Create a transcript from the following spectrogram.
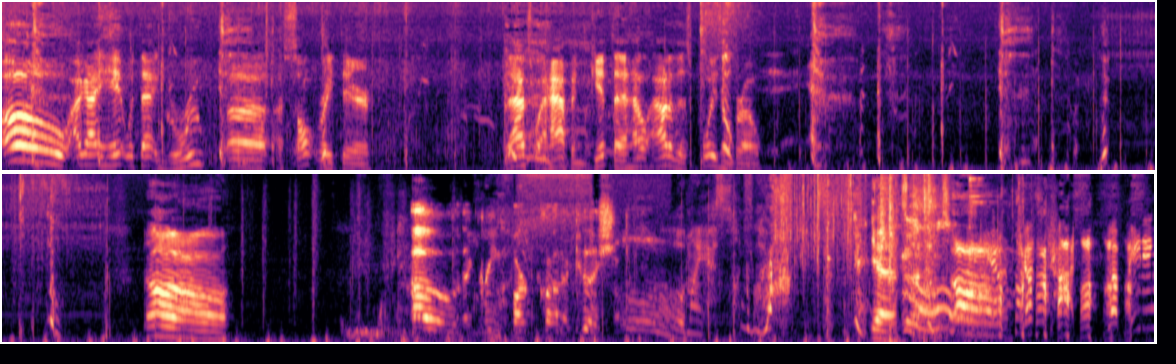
Oh! I got hit with that group uh, assault right there. That's what happened. Get the hell out of this poison, bro. Oh! Oh, that green fart cloud of kush. Oh, my ass on fire. Yeah, it's Oh, just caught the beating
